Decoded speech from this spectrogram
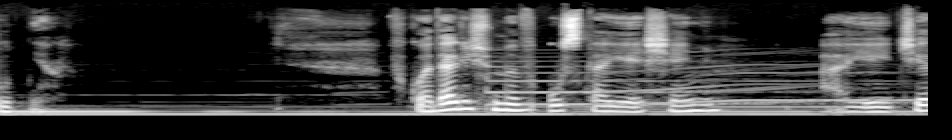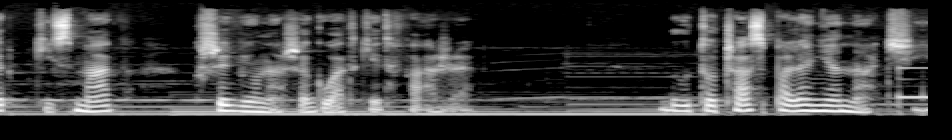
Studnia. Wkładaliśmy w usta jesień, a jej cierpki smak krzywił nasze gładkie twarze. Był to czas palenia naci,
